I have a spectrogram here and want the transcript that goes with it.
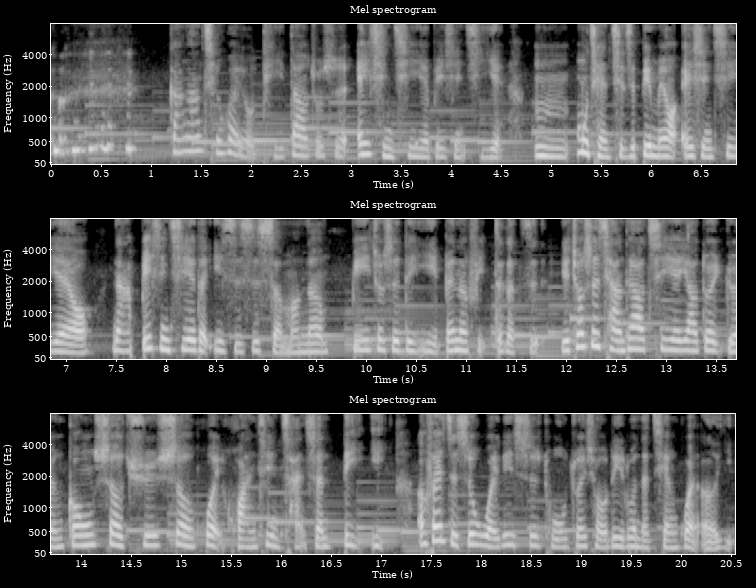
刚刚清慧有提到，就是 A 型企业、B 型企业，嗯，目前其实并没有 A 型企业哦。那 B 型企业的意思是什么呢？B 就是利益 （benefit） 这个字，也就是强调企业要对员工、社区、社会、环境产生利益，而非只是唯利是图、追求利润的钱鬼而已。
